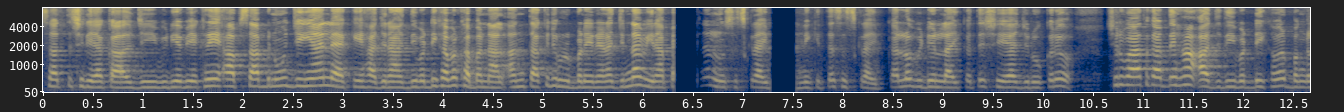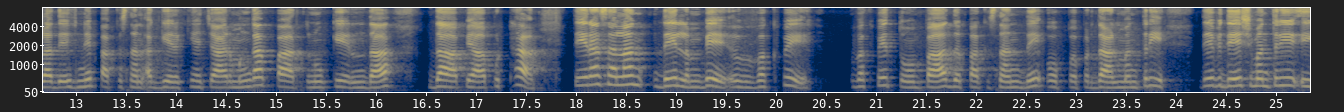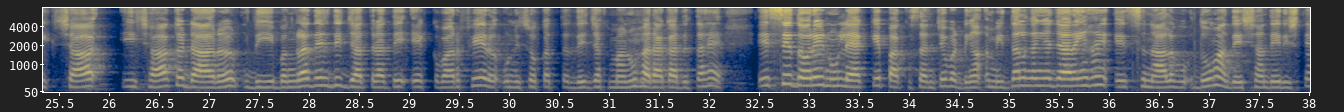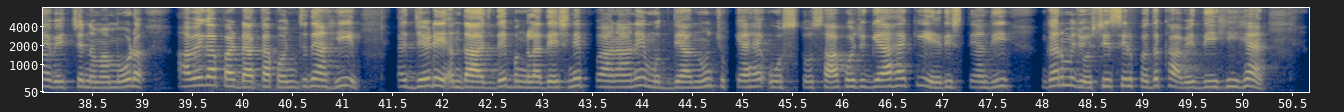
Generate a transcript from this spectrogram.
ਸਤਿ ਸ਼੍ਰੀ ਅਕਾਲ ਜੀ। ਵੀਡੀਓ ਵੇਖ ਰਹੇ ਆਪ ਸਭ ਨੂੰ ਜੀ ਆਇਆਂ ਲੈ ਕੇ ਹਾਜ਼ਰਾਂ ਅੱਜ ਦੀ ਵੱਡੀ ਖਬਰ। ਖਬਰ ਨਾਲ ਅੰਤ ਤੱਕ ਜਰੂਰ ਬਣੇ ਰਹਿਣਾ। ਜਿੰਨਾ ਵੀਰਾਂ ਚੈਨਲ ਨੂੰ ਸਬਸਕ੍ਰਾਈਬ ਨਹੀਂ ਕੀਤਾ ਸਬਸਕ੍ਰਾਈਬ ਕਰ ਲਓ। ਵੀਡੀਓ ਨੂੰ ਲਾਈਕ ਅਤੇ ਸ਼ੇਅਰ ਜਰੂਰ ਕਰਿਓ। ਸ਼ੁਰੂਆਤ ਕਰਦੇ ਹਾਂ ਅੱਜ ਦੀ ਵੱਡੀ ਖਬਰ। ਬੰਗਲਾਦੇਸ਼ ਨੇ ਪਾਕਿਸਤਾਨ ਅੱਗੇ ਰੱਖੀਆਂ ਚਾਰ ਮੰਗਾਂ। ਭਾਰਤ ਨੂੰ ਘੇਰਨ ਦਾ ਦਾ ਪਿਆ ਪੁੱਠਾ। 13 ਸਾਲਾਂ ਦੇ ਲੰਬੇ ਵਕਫੇ ਵਕਫੇ ਤੋਂ ਬਾਅਦ ਪਾਕਿਸਤਾਨ ਦੇ ਉਪ ਪ੍ਰਧਾਨ ਮੰਤਰੀ ਦੇ ਵਿਦੇਸ਼ ਮੰਤਰੀ ਇਸ਼ਾ ਇਸ਼ਾਕ ਡਾਰ ਦੀ ਬੰਗਲਾਦੇਸ਼ ਦੀ ਯਾਤਰਾ ਤੇ ਇੱਕ ਵਾਰ ਫਿਰ 1971 ਦੇ ਜ਼ਖਮਾਂ ਨੂੰ ਹਰਾ ਕਰ ਦਿੱਤਾ ਹੈ। ਇਸੇ ਦੌਰੇ ਨੂੰ ਲੈ ਕੇ ਪਾਕਿਸਤਾਨ 'ਚ ਵੱਡੀਆਂ ਉਮੀਦਾਂ ਲਗਾਈਆਂ ਜਾ ਰਹੀਆਂ ਹਨ। ਇਸ ਨਾਲ ਦੋਵਾਂ ਦੇਸ਼ਾਂ ਦੇ ਰਿਸ਼ਤਿਆਂ ਵਿੱਚ ਨਵਾਂ ਮੋੜ ਆਵੇਗਾ, ਪਰ ਡਾਕਾ ਪਹੁੰਚਦਿਆਂ ਹੀ ਜਿਹੜੇ ਅੰਦਾਜ਼ ਦੇ ਬੰਗਲਾਦੇਸ਼ ਨੇ ਪੁਰਾਣੇ ਮੁੱਦਿਆਂ ਨੂੰ ਚੁੱਕਿਆ ਹੈ, ਉਸ ਤੋਂ ਸਾਫ਼ ਹੋ ਚੁੱਕਿਆ ਹੈ ਕਿ ਇਹ ਰਿਸ਼ਤਿਆਂ ਦੀ ਗਰਮਜੋਸ਼ੀ ਸਿਰਫ ਦਿਖਾਵੇ ਦੀ ਹੀ ਹੈ।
